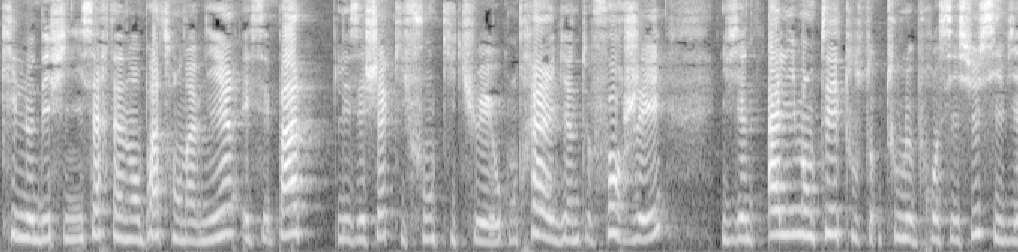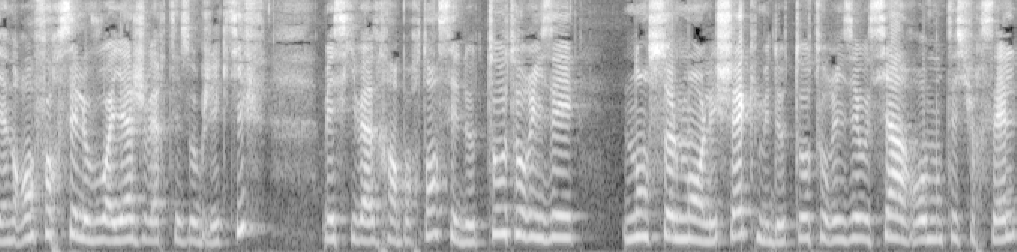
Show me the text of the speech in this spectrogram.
qu'il ne définit certainement pas ton avenir, et c'est pas les échecs qui font qui tu es. Au contraire, ils viennent te forger, ils viennent alimenter tout, le processus, ils viennent renforcer le voyage vers tes objectifs. Mais ce qui va être important, c'est de t'autoriser non seulement l'échec, mais de t'autoriser aussi à remonter sur selle,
